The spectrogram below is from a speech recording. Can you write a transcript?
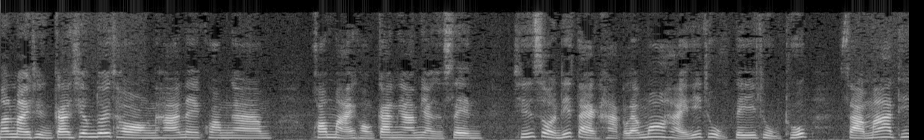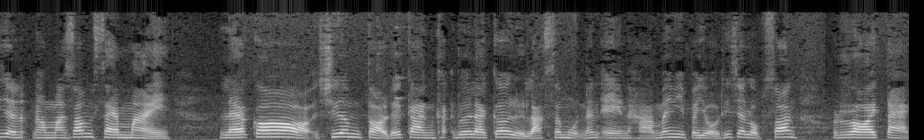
มันหมายถึงการเชื่อมด้วยทองนะคะในความงามความหมายของการงามอย่างเซน ชิ้นส่วนที่แตกหักและหม้อหายที่ถูกตีถูกทุบ สามารถที่จะนำมาซ่อมแซมใหม่ แล้วก็เชื่อมต่อด้วยกันด้วยแลกเกอร์หรือลักสมุดนั่นเองนะคะ ไม่มีประโยชน์ที่จะหลบซ่อนรอยแตก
